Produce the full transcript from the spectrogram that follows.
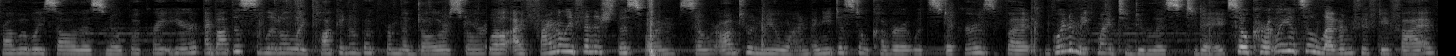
probably saw this notebook right here. I bought this little like pocket notebook from the dollar store. Well, I finally finished this one, so we're on to a new one. I need to still cover it with stickers, but I'm going to make my to-do list today. So currently it's 11.55.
